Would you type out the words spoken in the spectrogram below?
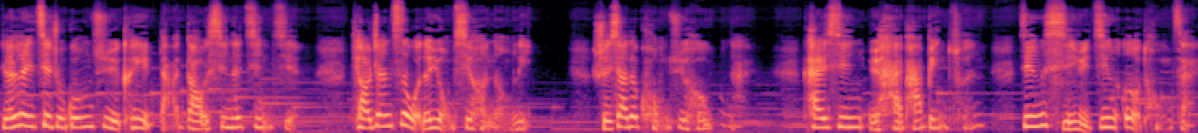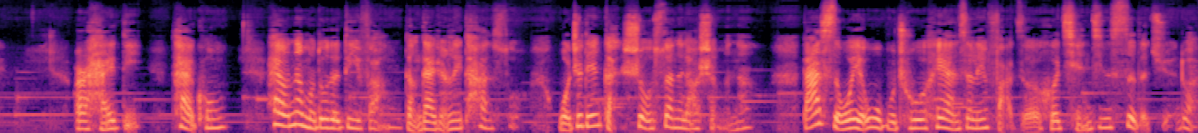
人类借助工具可以达到新的境界，挑战自我的勇气和能力。水下的恐惧和无奈，开心与害怕并存，惊喜与惊愕同在。而海底、太空还有那么多的地方等待人类探索，我这点感受算得了什么呢？打死我也悟不出黑暗森林法则和前进四的决断。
